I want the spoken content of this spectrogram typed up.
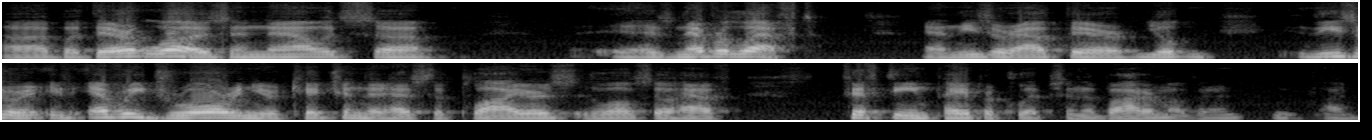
Uh, but there it was, and now it's uh, it has never left. And these are out there. You'll these are if every drawer in your kitchen that has the pliers. It'll also have 15 paper clips in the bottom of it. And I'm,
